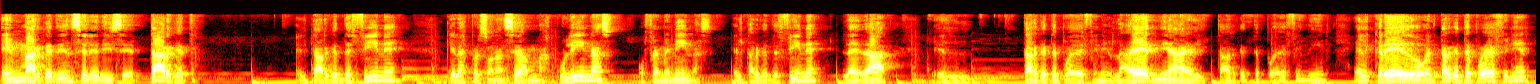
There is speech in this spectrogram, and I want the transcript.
en marketing se le dice target. El target define que las personas sean masculinas o femeninas. El target define la edad. El target te puede definir la etnia, el target te puede definir el credo, el target te puede definir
